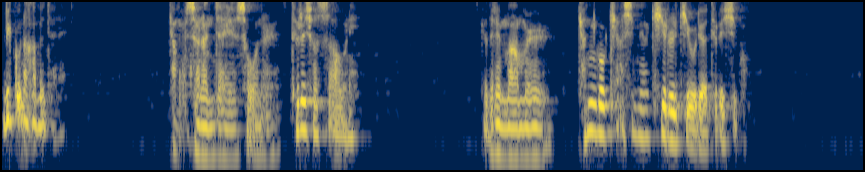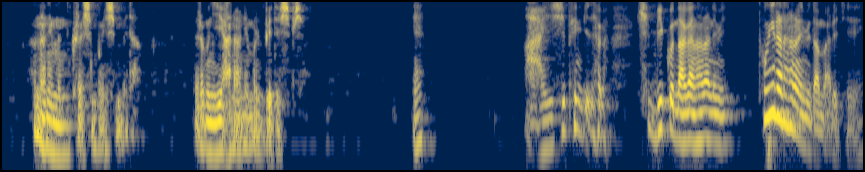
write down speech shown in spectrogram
믿고 나가면 되네. 겸손한 자의 소원을 들으셨사오니 그들의 마음을 견고케 하시며 귀를 기울여 들으시고 하나님은 그러신 분이십니다. 여러분 이 하나님을 믿으십시오. 예? 아, 이 시편 기자가 믿고 나간 하나님이 동일한 하나님이다 말이지.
